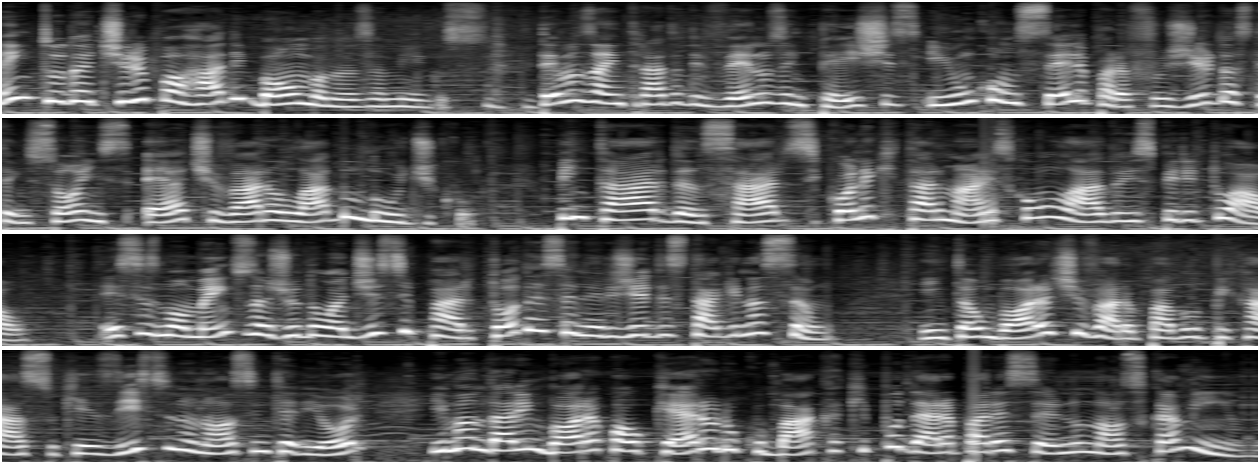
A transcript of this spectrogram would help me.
Nem tudo é tiro, porrada e bomba, meus amigos. Temos a entrada de Vênus em Peixes e um conselho para fugir das tensões é ativar o lado lúdico. Pintar, dançar, se conectar mais com o lado espiritual. Esses momentos ajudam a dissipar toda essa energia de estagnação. Então, bora ativar o Pablo Picasso que existe no nosso interior e mandar embora qualquer urucubaca que puder aparecer no nosso caminho.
